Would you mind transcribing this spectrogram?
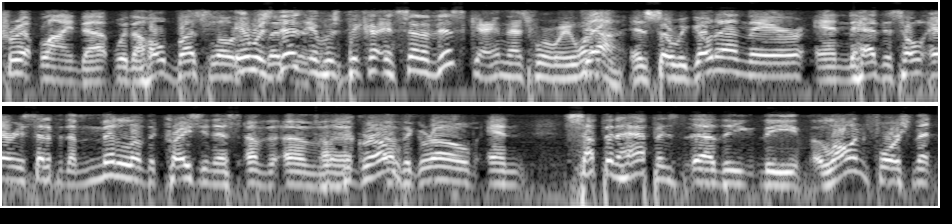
trip lined up with a whole bus load. It of was this, it was because instead of this game, that's where we went. Yeah, and so we go down there and had this whole area set up in the middle of the craziness of the of, Of the Grove. of the Grove, and something happens. Uh, the the law enforcement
